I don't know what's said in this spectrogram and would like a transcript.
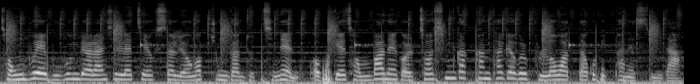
정부의 무분별한 실내 체육시설 영업 중단 조치는 업계 전반에 걸쳐 심각한 타격을 불러왔다고 비판했습니다.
